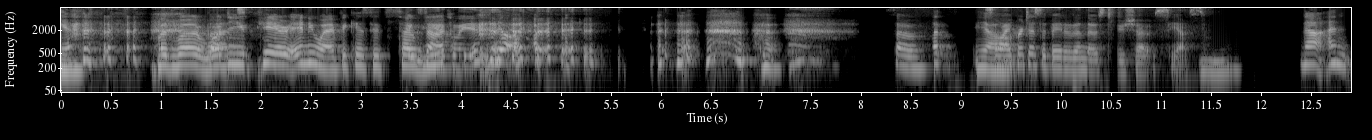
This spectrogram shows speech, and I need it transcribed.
yeah. Mm. but what, what do you care anyway? Because it's so exactly. so but, yeah. So I participated in those two shows. Yes. Mm. Now and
